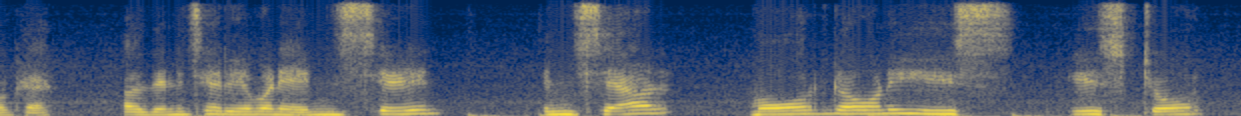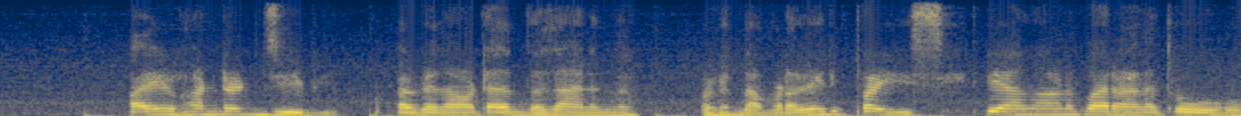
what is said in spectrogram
ഓക്കെ അതിന് ചെറിയ പണി ഇൻസ്റ്റേൻ ഇൻസ്റ്റാൾ മോർ ഡോൺ ഈസ് ഈ store five hundred G B ഒക്കെ നോട്ടെ എന്താ സാധനം ഓക്കെ നമ്മുടെ കയ്യിൽ പൈസ ഇല്ല എന്നാണ് പറയണത്. തോന്നുന്നു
